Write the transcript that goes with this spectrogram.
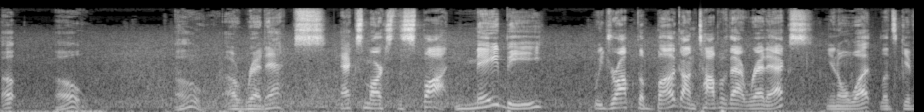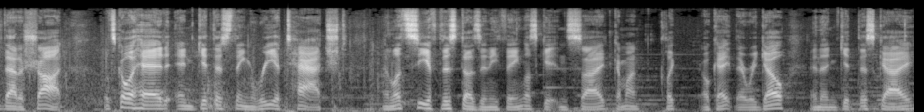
Oh, oh, oh, a red X. X marks the spot. Maybe we drop the bug on top of that red X. You know what? Let's give that a shot. Let's go ahead and get this thing reattached. And let's see if this does anything. Let's get inside. Come on, click. Okay, there we go. And then get this guy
